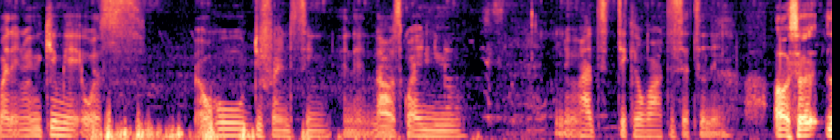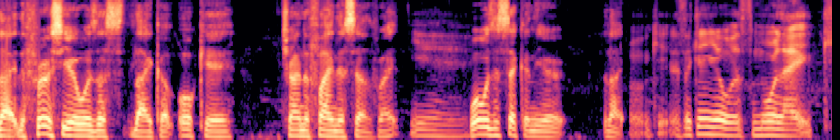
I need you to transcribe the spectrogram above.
but then when we came here, it was a whole different thing, and then that was quite new. You know, had to take a while to settle in. Oh, so like the first year was just like a, okay, trying to find yourself, right? Yeah. What was the second year like? Okay. The second year was more like,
